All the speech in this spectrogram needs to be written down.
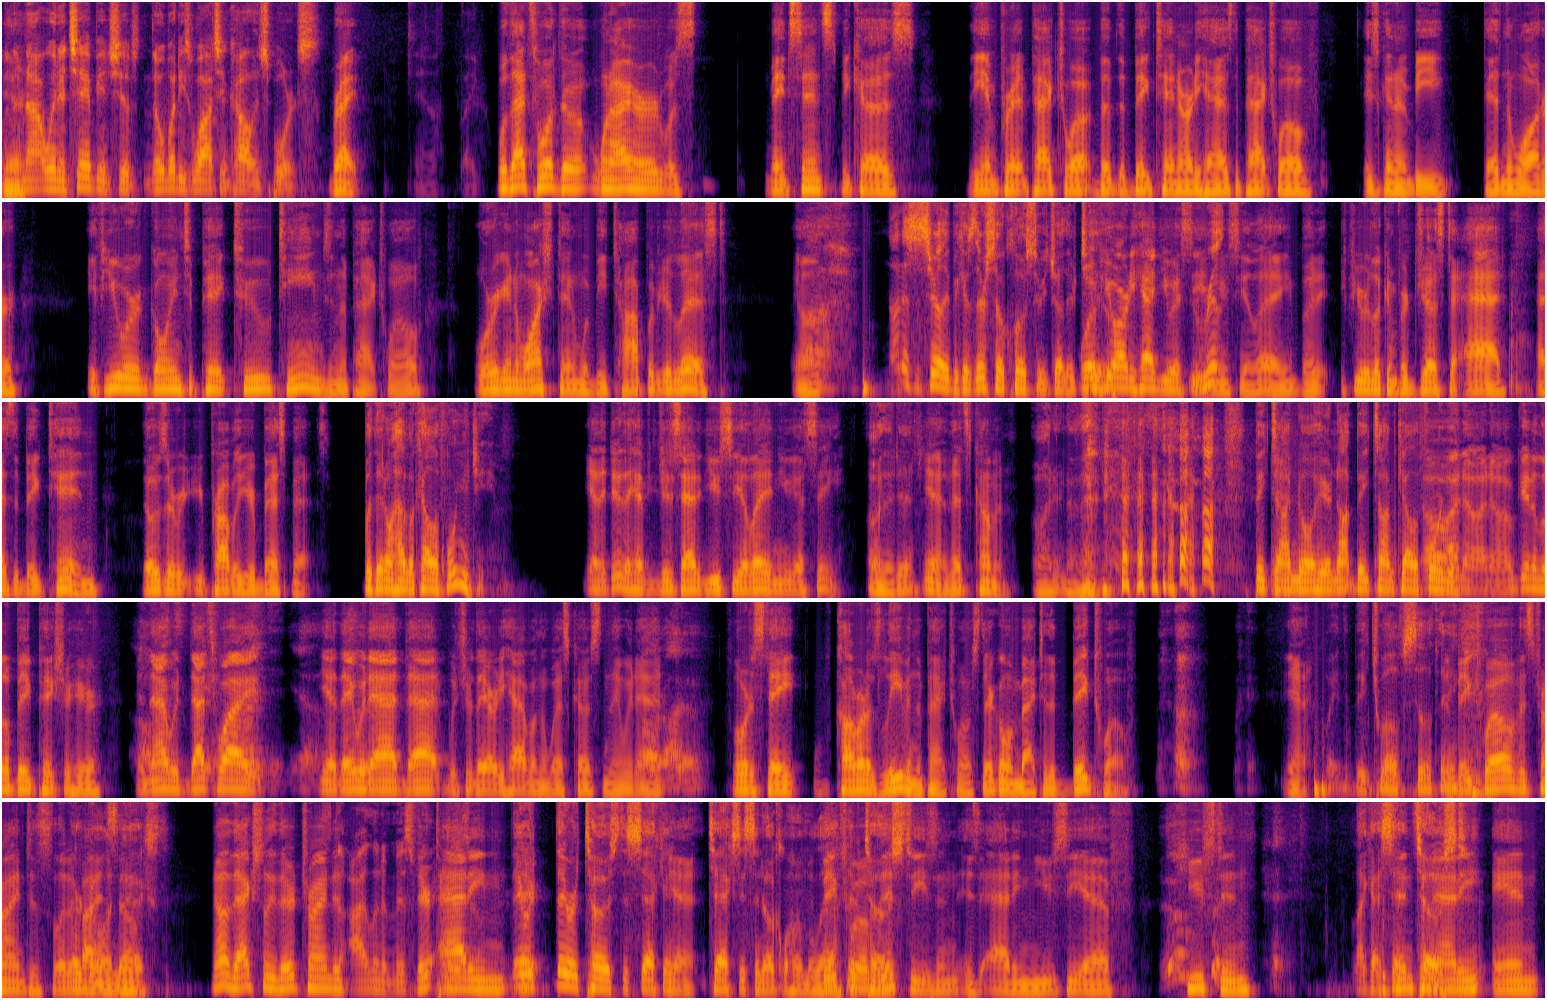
when Yeah. they're not winning championships, nobody's watching college sports. Right. Yeah, like Well, that's what the when I heard was made sense because the imprint Pac-12, the, the Big Ten already has the Pac-12 is going to be dead in the water. If you were going to pick two teams in the Pac-12, Oregon and Washington would be top of your list. Uh, Uh, not necessarily because they're so close to each other, too. well, if you already had USC and UCLA, but if you were looking for just to add as the Big Ten, those are your, probably your best bets. but they don't have a California team. Yeah, they do. They have just added UCLA and USC. Oh, they did? Yeah, that's coming. Oh, I didn't know that. big time Nole here, not big time California. Oh, I know, I know. I'm getting a little big picture here, and that oh, would that's why. Yeah, they would add that, which they already have on the West Coast, and they would oh, add Florida State. Colorado's leaving the Pac-12, so they're going back to the Big 12. Yeah, Wait, the Big 12 is still a thing? the thing? Big 12 is trying to they're solidify going itself. next. No, they actually they're trying the to. island of misfit. They're toys. adding. They were they were toast the second Yeah. Texas and Oklahoma Big left. They're 12 this season is adding UCF, Houston, Like I said, toast. Cincinnati, and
